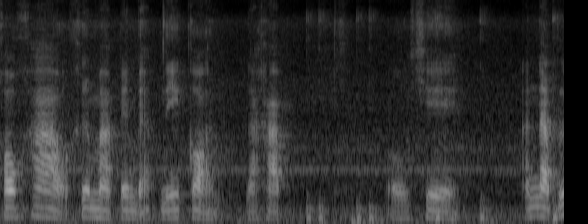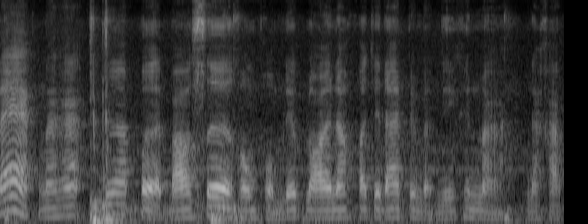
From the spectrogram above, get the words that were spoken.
คร่าวๆ ขึ้นมาเป็นแบบนี้ก่อนนะครับ โอเค อันดับแรกนะฮะ เมื่อเปิดเบราว์เซอร์ของผมเรียบร้อยเนาะ ก็จะได้เป็นแบบนี้ขึ้นมานะครับ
